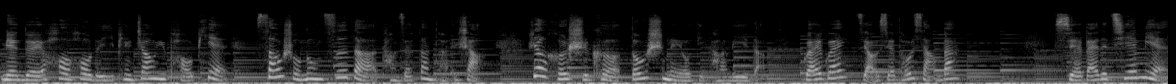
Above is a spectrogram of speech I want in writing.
面对厚厚的一片章鱼刨片，搔首弄姿地躺在饭团上，任何时刻都是没有抵抗力的。乖乖缴械投降吧！雪白的切面，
